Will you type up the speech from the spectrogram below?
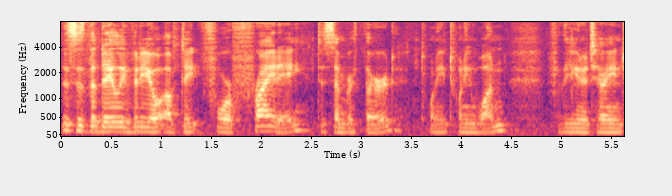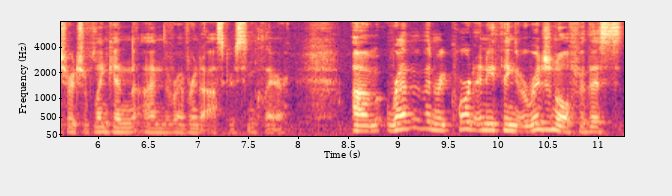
This is the daily video update for Friday, December 3rd, 2021. For the Unitarian Church of Lincoln, I'm the Reverend Oscar Sinclair. Um, rather than record anything original for this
